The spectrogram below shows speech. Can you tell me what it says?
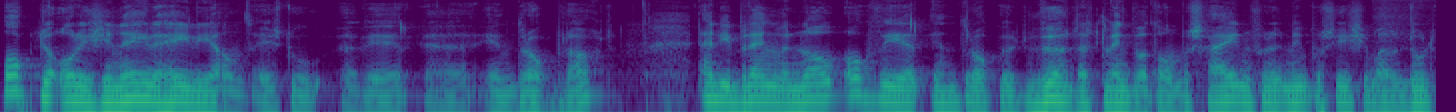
ook de originele Heliant is Doe eh, weer in druk gebracht. En die brengen we nu ook weer in druk uit. We, dat klinkt wat onbescheiden van mijn positie, maar dat doet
